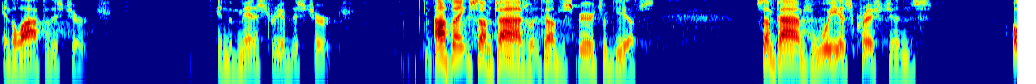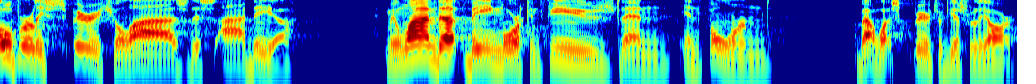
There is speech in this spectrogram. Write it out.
in the life of this church, in the ministry of this church. I think sometimes when it comes to spiritual gifts, Sometimes we as Christians overly spiritualize this idea. We wind up being more confused than informed about what spiritual gifts really are.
